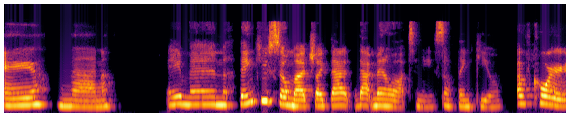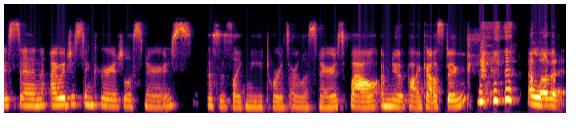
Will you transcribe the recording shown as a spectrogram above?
Amen. Amen. Thank you so much. Like that that meant a lot to me. So thank you. Of course. And I would just encourage listeners. This is like me towards our listeners. Wow, I'm new at podcasting. I love it.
